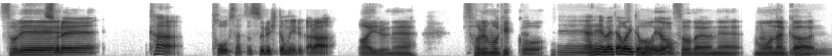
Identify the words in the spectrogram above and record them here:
そなれ、それか、盗撮する人もいるから、あ、いるね。それも結構、ねえあれやめた方がいいと思うよ。そうそうだよね。もうなんかう、ん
